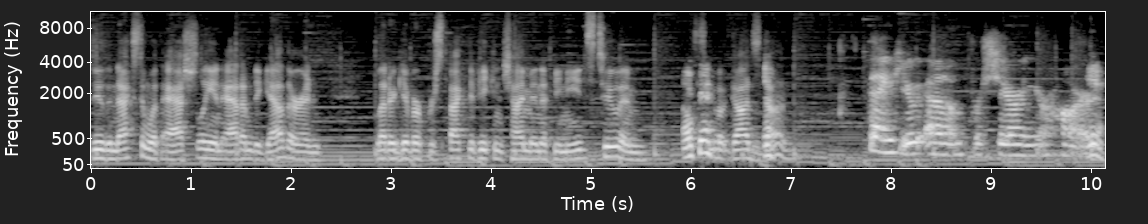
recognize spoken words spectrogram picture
do the next one with Ashley and Adam together and let her give her perspective. He can chime in if he needs to and okay, see what God's Yeah. done. Thank you, Adam, for sharing your heart. Yeah.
